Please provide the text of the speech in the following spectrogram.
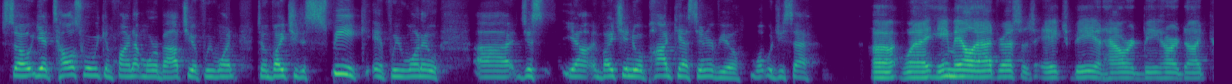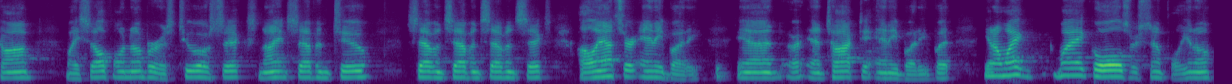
So, yeah, tell us where we can find out more about you. If we want to invite you to speak, if we want to uh, just, yeah, invite you into a podcast interview, what would you say? Uh, my email address is hb at howardbehar.com. My cell phone number is 206 972 7776. I'll answer anybody and uh, and talk to anybody. But you know, my my goals are simple. You know,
